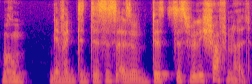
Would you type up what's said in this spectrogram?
Warum? Das ist also, das, das will ich schaffen halt.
